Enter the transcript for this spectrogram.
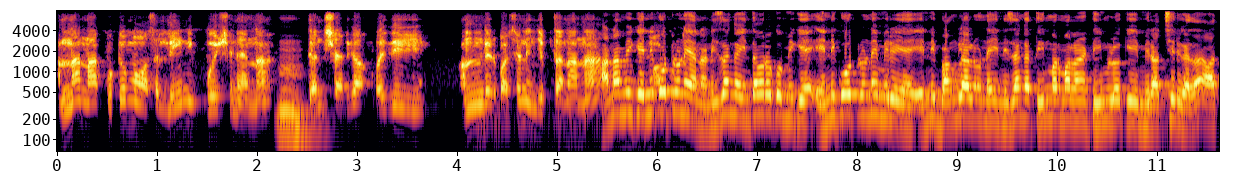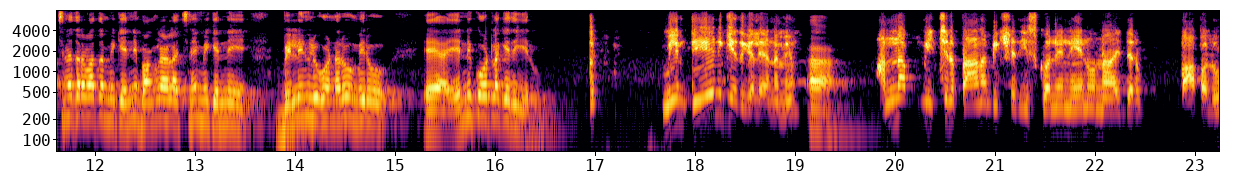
అన్న నా కుటుంబం అసలు లేని పొజిషన్ అన్న. గన్ షాట్గా అది హండ్రెడ్ పర్సెంట్ నేను చెప్తాను అన్న అన్న మీకు ఎన్ని కోట్లు ఉన్నాయి అన్న? నిజంగా ఇంతవరకు మీకు ఎన్ని కోట్లు ఉన్నాయి? మీరు ఎన్ని బంగ్లాలు ఉన్నాయి? నిజంగా తీన్మర్మల్ అనే టీంలోకి మీరు వచ్చారు కదా? వచ్చిన తర్వాత మీకు ఎన్ని బంగ్లాలు వచ్చినాయి? మీకు ఎన్ని బిల్డింగ్లు కొన్నారు? మీరు ఎన్ని కోట్లకి ఎదిగారు మేము దేనికి ఎదగలే అన్న మేము? అన్న ఇచ్చిన ప్రాణ భిక్ష తీసుకొని నేను నా ఇద్దరు పాపలు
